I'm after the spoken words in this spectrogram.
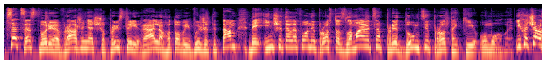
Все це створює враження, що пристрій реально готовий вижити там, де інші телефони просто зламаються при думці про такі умови. І хоча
